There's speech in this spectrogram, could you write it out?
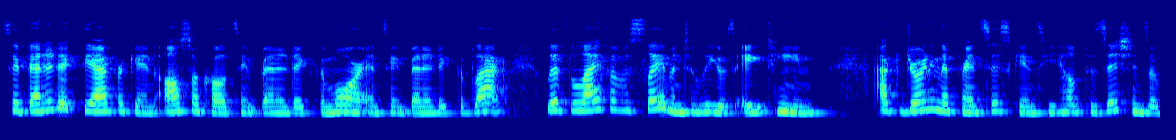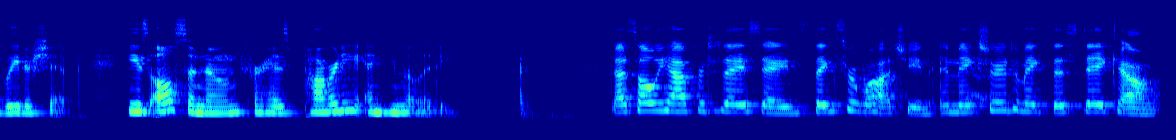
Saint Benedict the African, also called Saint Benedict the Moor and Saint Benedict the Black, lived the life of a slave until he was 18. After joining the Franciscans, he held positions of leadership. He is also known for his poverty and humility. That's all we have for today, Saints. Thanks for watching, and make sure to make this day count.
